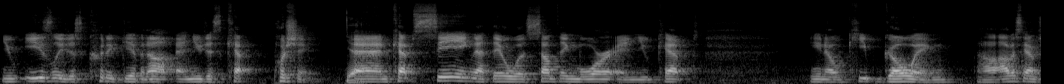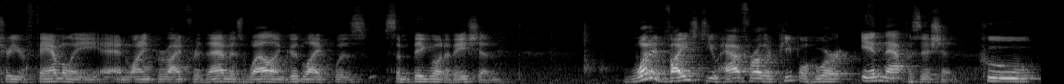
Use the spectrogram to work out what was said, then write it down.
you easily just could have given up and you just kept pushing Yeah. and kept seeing that there was something more and you kept, you know, keep going. Uh, obviously, I'm sure your family and wanting to provide for them as well and good life was some big motivation. What advice do you have for other people who are in that position, who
